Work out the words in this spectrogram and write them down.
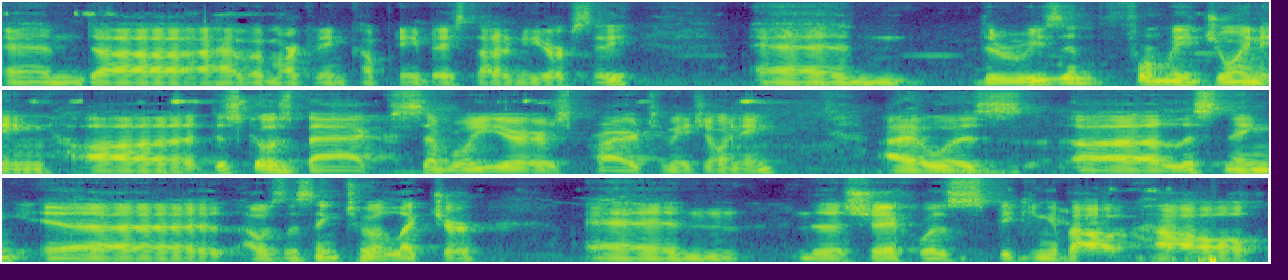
and uh, I have a marketing company based out of New York City. And the reason for me joining, uh, this goes back several years prior to me joining. I was uh, listening. Uh, I was listening to a lecture, and the sheikh was speaking about how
